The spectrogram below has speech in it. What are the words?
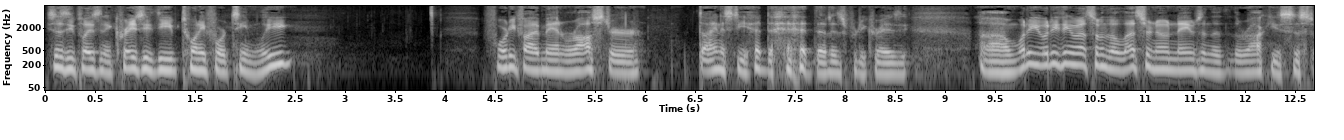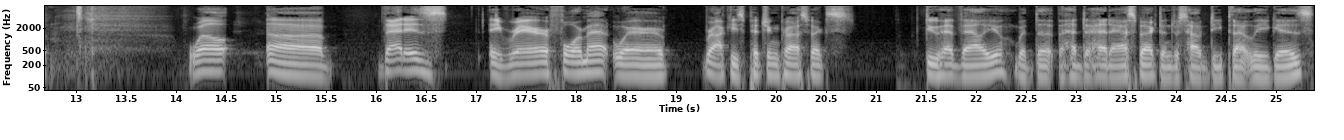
He says he plays in a crazy deep 24 team league, 45 man roster, dynasty head to head. That is pretty crazy. Um, what do you what do you think about some of the lesser known names in the, the Rockies system? Well, uh, that is a rare format where Rockies pitching prospects do have value with the, the head-to-head aspect and just how deep that league is.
